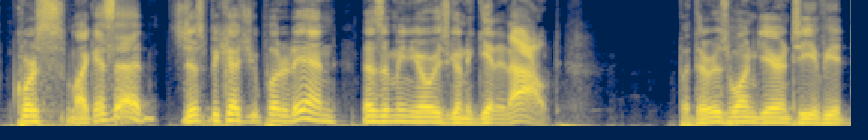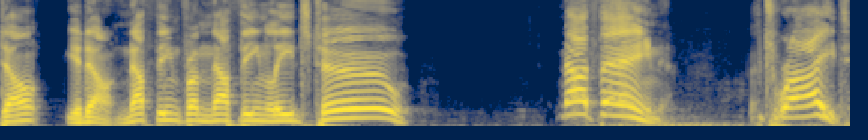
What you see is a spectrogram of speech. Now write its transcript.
Of course, like I said, just because you put it in doesn't mean you're always going to get it out. But there is one guarantee if you don't, you don't. Nothing from nothing leads to nothing. That's right.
